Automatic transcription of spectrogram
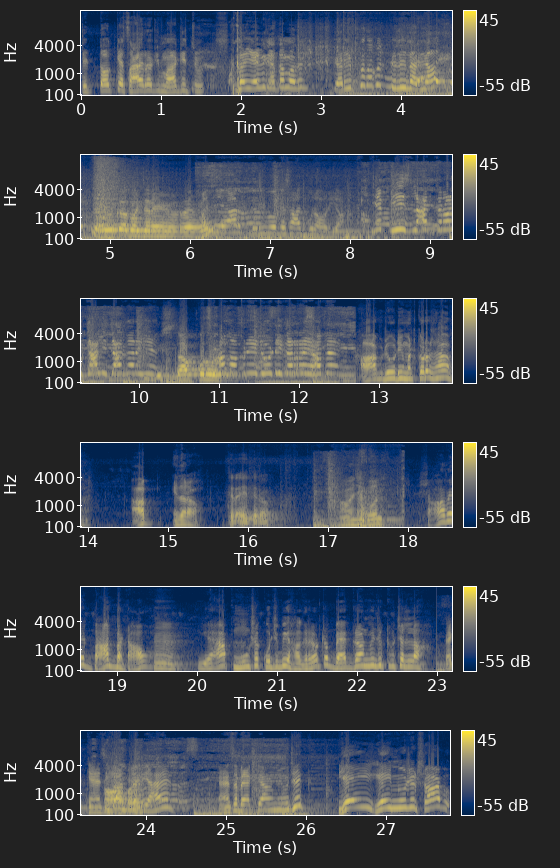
टिकटॉक के शायरों की माँ की चूत नहीं ये भी खत्म हो गई। गरीब को तो कुछ मिली ना रिया गरीब को कुछ नहीं मिल रहा है। अरे यार गरीबों के साथ बुरा हो रहा ये बीस लाख करोड़ गाली जा कर रही है। इस लाख करोड़। हम अपनी ड्यूटी कर रहे हैं यहाँ पे। आप ड्यूटी मत करो साहब। आप इधर आओ। तेरा इधर आओ। हाँ जी बोल। साहब एक बात बताओ। ये आप मुँह से कुछ भी हग रहे हो तो बैकग्राउंड म्यूज़िक क्यों चल रहा? कैसी हाँ बात कर रहा है? ऐसा बैकग्राउंड म्यूज़िक यही यही म्यूज़िक साहब।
